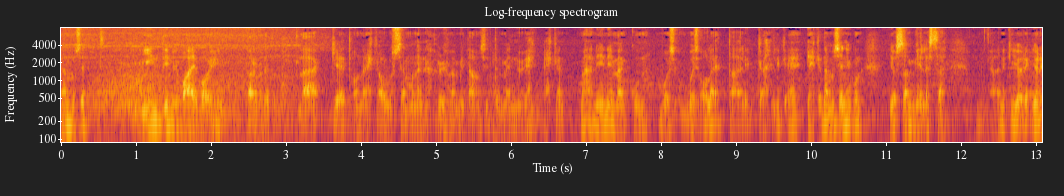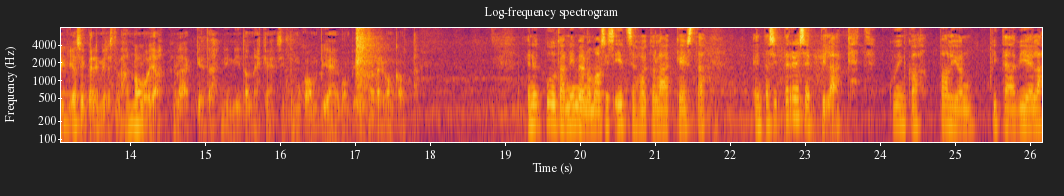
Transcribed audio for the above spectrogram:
tämmöiset intiimivaivoihin tarkoitetut lääkkeet on ehkä ollut semmoinen ryhmä, mitä on sitten mennyt ehkä vähän enemmän kuin voisi vois olettaa. Eli, eli ehkä tämmöisiä niin kuin jossain mielessä, ainakin joiden, joidenkin asiakkaiden mielestä vähän noloja lääkkeitä, niin niitä on ehkä sitten mukavampia ja helpompia ostaa verkon kautta. Ja nyt puhutaan nimenomaan siis itsehoitolääkkeistä. Entä sitten reseptilääkkeet? Kuinka paljon pitää vielä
